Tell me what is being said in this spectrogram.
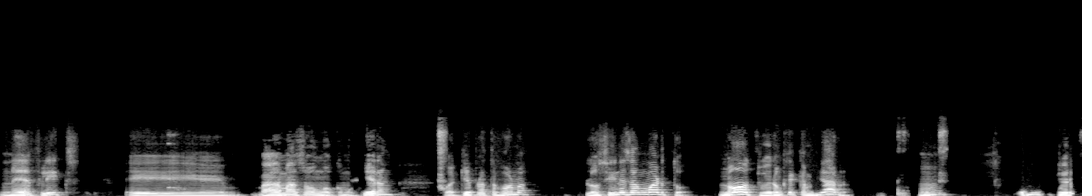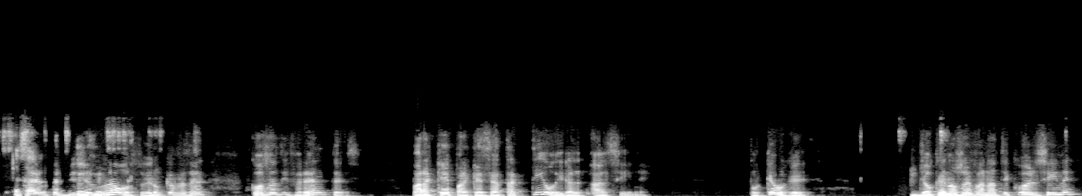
Netflix, eh, Amazon o como quieran, cualquier plataforma. Los cines han muerto. No, tuvieron que cambiar. Tuvieron que hacer servicios nuevos, tuvieron que ofrecer cosas diferentes. ¿Para qué? Para que sea atractivo ir al cine. ¿Por qué? Porque yo que no soy fanático del cine,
